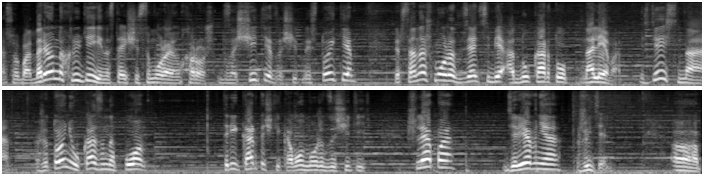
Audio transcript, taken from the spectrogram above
особо одаренных людей, и настоящий самурай, он хорош в защите, в защитной стойке, персонаж может взять себе одну карту налево. Здесь на жетоне указано по три карточки, кого он может защитить. Шляпа, деревня, житель. Э,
